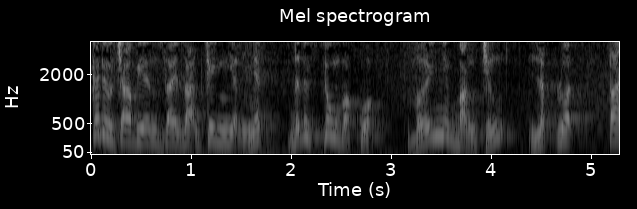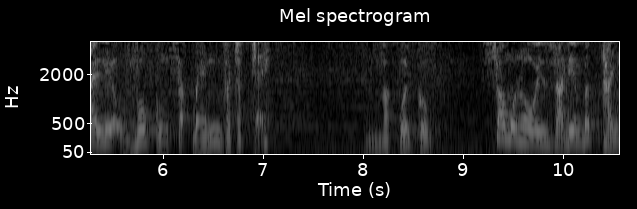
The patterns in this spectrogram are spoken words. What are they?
Các điều tra viên dài dạn kinh nghiệm nhất đã được tung vào cuộc với những bằng chứng, lập luận, tài liệu vô cùng sắc bén và chặt chẽ. Và cuối cùng, sau một hồi giả điên bất thành,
